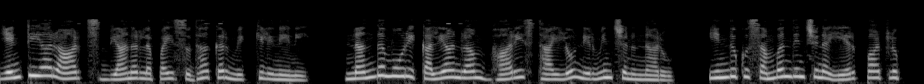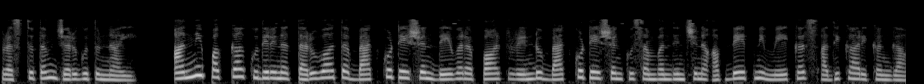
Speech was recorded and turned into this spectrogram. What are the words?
ఎన్టీఆర్ ఆర్ట్స్ బ్యానర్లపై సుధాకర్ మిక్కిలినేని నందమూరి కళ్యాణ్ రామ్ భారీ స్థాయిలో నిర్మించనున్నారు. ఇందుకు సంబంధించిన ఏర్పాట్లు ప్రస్తుతం జరుగుతున్నాయి. అన్ని పక్కా కుదిరిన తరువాత బ్యాక్కొటేషన్ దేవర పార్ట్ రెండు బ్యాక్కొటేషన్కు సంబంధించిన అప్డేట్ని మేకర్స్ అధికారికంగా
